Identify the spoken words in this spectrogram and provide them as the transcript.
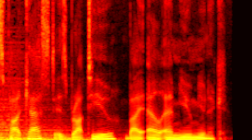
This podcast is brought to you by LMU Munich.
